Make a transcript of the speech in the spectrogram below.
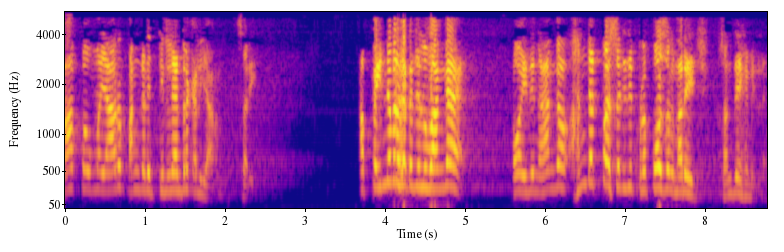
வாப்ப உமா யாரும் பங்கெடுத்தில்லைன்ற கல்யாணம். சரி. அப்ப இன்னொரு கட்டம் சொல்லுவாங்க ஓ இது நாங்க ஹண்ட்ரட் பர்சன்ட் இது ப்ரப்போசல் மேரேஜ் சந்தேகம் இல்லை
